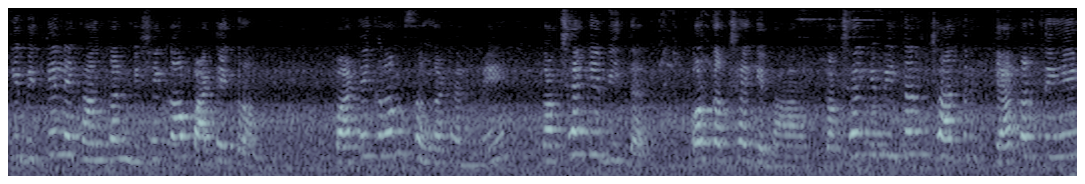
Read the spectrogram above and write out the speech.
कि वित्तीय लेखांकन विषय का पाठ्यक्रम पाठ्यक्रम संगठन में कक्षा के भीतर और कक्षा के बाहर। कक्षा के भीतर छात्र क्या करते हैं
